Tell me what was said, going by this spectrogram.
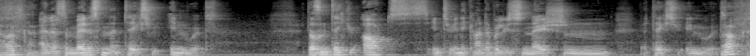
Okay. And it's a medicine that takes you inward. Doesn't take you out into any kind of hallucination, it takes you inward. Okay.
